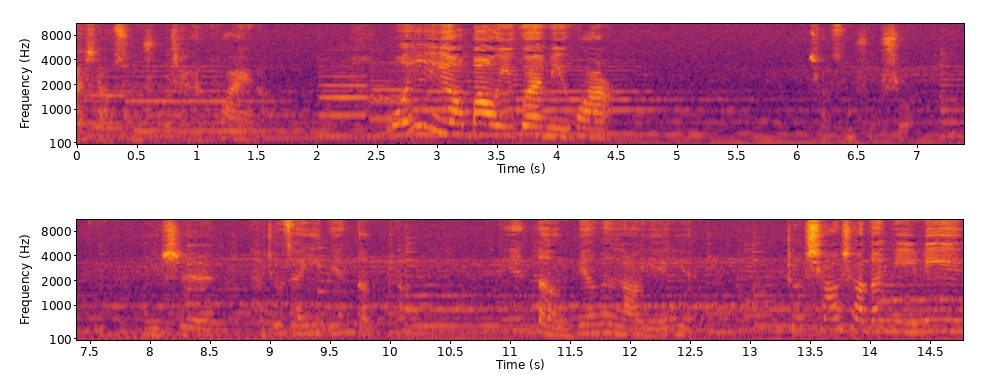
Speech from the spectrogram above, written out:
把小松鼠馋坏了，我也要爆一罐米花。小松鼠说。于是它就在一边等着，边等边问老爷爷：“这小小的米粒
